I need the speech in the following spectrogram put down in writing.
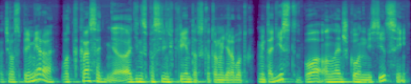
сначала с примера. Вот как раз од- один из последних клиентов, с которым я работаю как методист, это была онлайн-школа инвестиций.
